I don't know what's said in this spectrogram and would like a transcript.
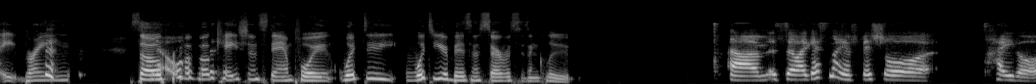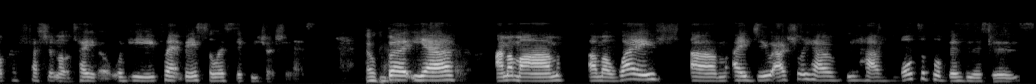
eight brains? So no. from a vocation standpoint, what do what do your business services include? Um, so I guess my official title, professional title, would be plant-based holistic nutritionist. Okay. But yeah, I'm a mom. I'm a wife. Um, I do actually have we have multiple businesses.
